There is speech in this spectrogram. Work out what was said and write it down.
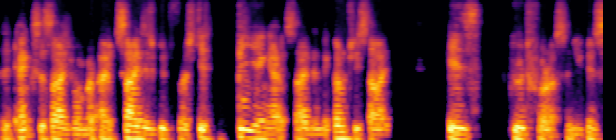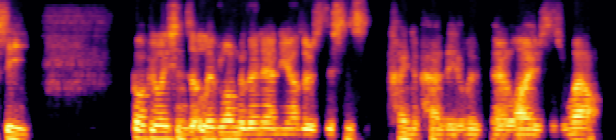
The exercise when we're outside is good for us. Just being outside in the countryside is good for us. And you can see populations that live longer than any others, this is kind of how they live their lives as well.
